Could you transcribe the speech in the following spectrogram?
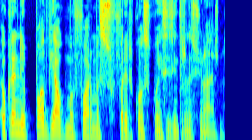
A Ucrânia pode de alguma forma sofrer consequências internacionais? Não?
